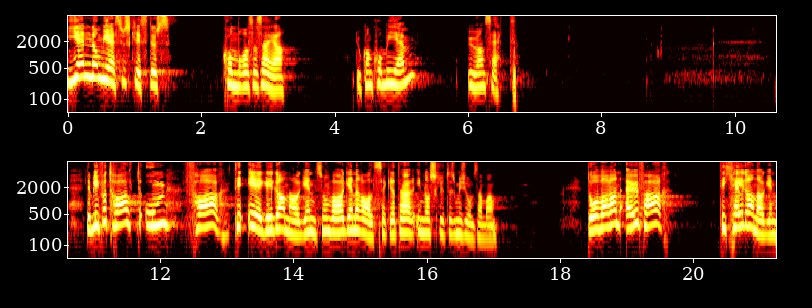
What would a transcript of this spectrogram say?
gjennom Jesus Kristus, kommer oss og sier du kan komme hjem uansett. Det blir fortalt om far til Egil Grandhagen, som var generalsekretær i Norsk Luthersk Misjonssamband. Da var han òg far til Kjell Grandhagen,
